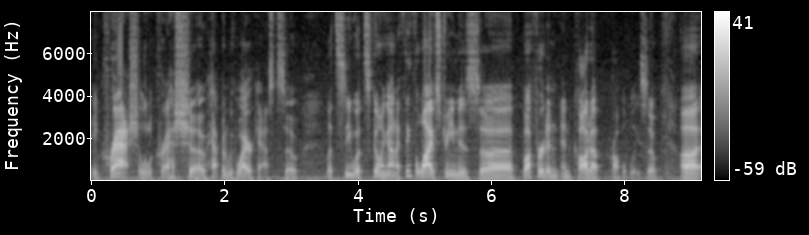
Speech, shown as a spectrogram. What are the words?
a crash, a little crash uh, happened with Wirecast. So let's see what's going on. I think the live stream is uh, buffered and, and, caught up probably. So uh,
